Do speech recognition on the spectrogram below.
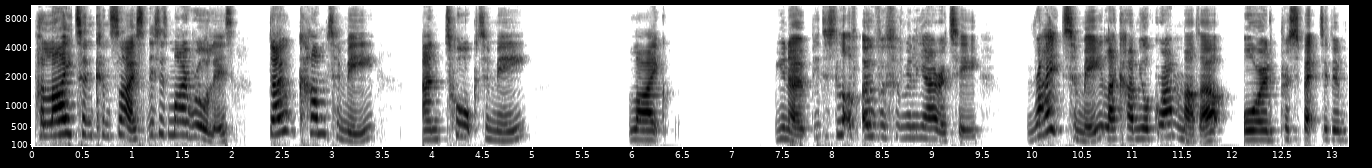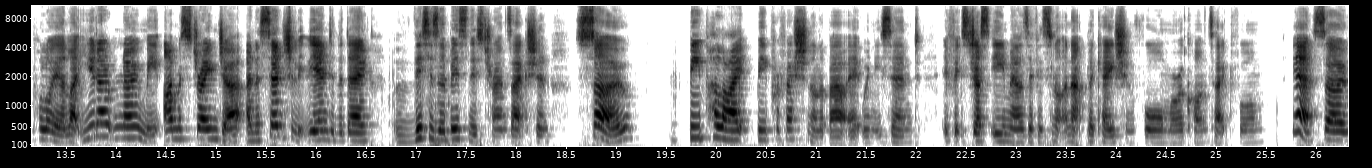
polite and concise. This is my rule is don't come to me and talk to me like you know, there's a lot of over familiarity. Write to me like I'm your grandmother or a prospective employer. Like, you don't know me, I'm a stranger, and essentially at the end of the day, this is a business transaction. So, be polite, be professional about it when you send, if it's just emails, if it's not an application form or a contact form. Yeah, so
